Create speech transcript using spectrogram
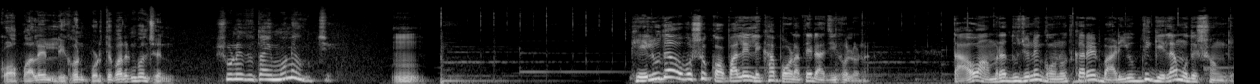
কপালের লিখন পড়তে পারেন বলছেন? শুনে তো তাই মনে হচ্ছে। হুম। ফেলুদা অবশ্য কপালে লেখা পড়াতে রাজি হলো না। তাও আমরা দুজনে গণৎকারের বাড়ি অবধি গেলাম ওদের সঙ্গে।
